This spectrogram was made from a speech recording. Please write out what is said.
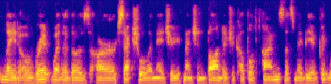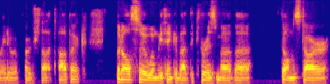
laid over it, whether those are sexual in nature. You've mentioned bondage a couple of times. That's maybe a good way to approach that topic. But also when we think about the charisma of a film star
